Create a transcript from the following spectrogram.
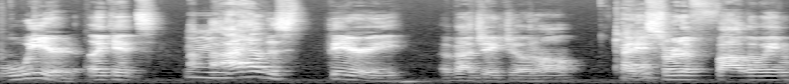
weird. Like it's Mm. I have this theory about Jake Gyllenhaal. That Okay. he's sort of following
